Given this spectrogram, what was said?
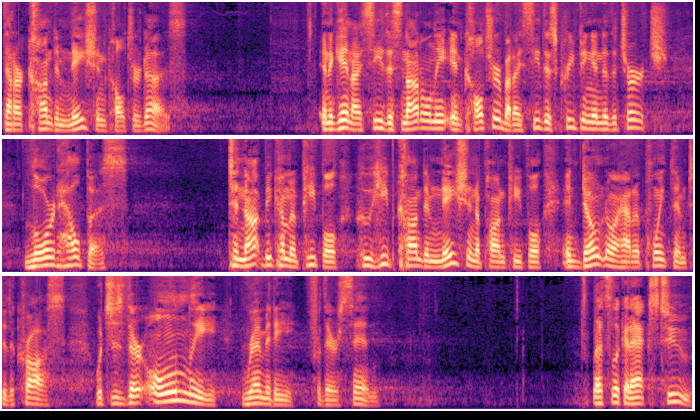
that our condemnation culture does. And again, I see this not only in culture, but I see this creeping into the church. Lord, help us to not become a people who heap condemnation upon people and don't know how to point them to the cross, which is their only remedy for their sin. Let's look at Acts 2,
